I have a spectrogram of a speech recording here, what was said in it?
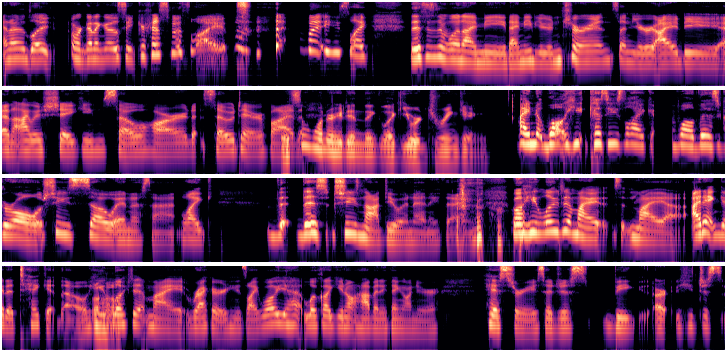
And I was like, We're to go see Christmas lights. but he's like, This isn't what I need. I need your insurance and your ID. And I was shaking so hard, so terrified. it's no wonder he didn't think like you were drinking. I know. Well, he because he's like, well, this girl, she's so innocent. Like, th- this, she's not doing anything. well, he looked at my my. Uh, I didn't get a ticket though. He Uh-huh. looked at my record. and He's like, well, you ha- look like you don't have anything on your history, so just be or he just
